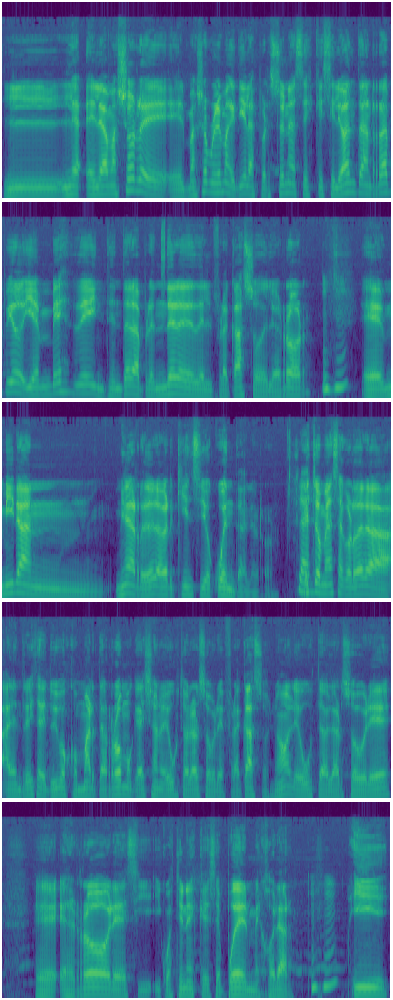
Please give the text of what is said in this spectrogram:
la, la mayor, eh, el mayor problema que tienen las personas es que se levantan rápido y en vez de intentar aprender del fracaso, del error, eh, miran, miran alrededor a ver quién se dio cuenta del error. Claro. Esto me hace acordar a, a la entrevista que tuvimos con Marta Romo, que a ella no le gusta hablar sobre fracasos, ¿no? Le gusta hablar sobre eh, errores y, y cuestiones que se pueden mejorar. Y,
